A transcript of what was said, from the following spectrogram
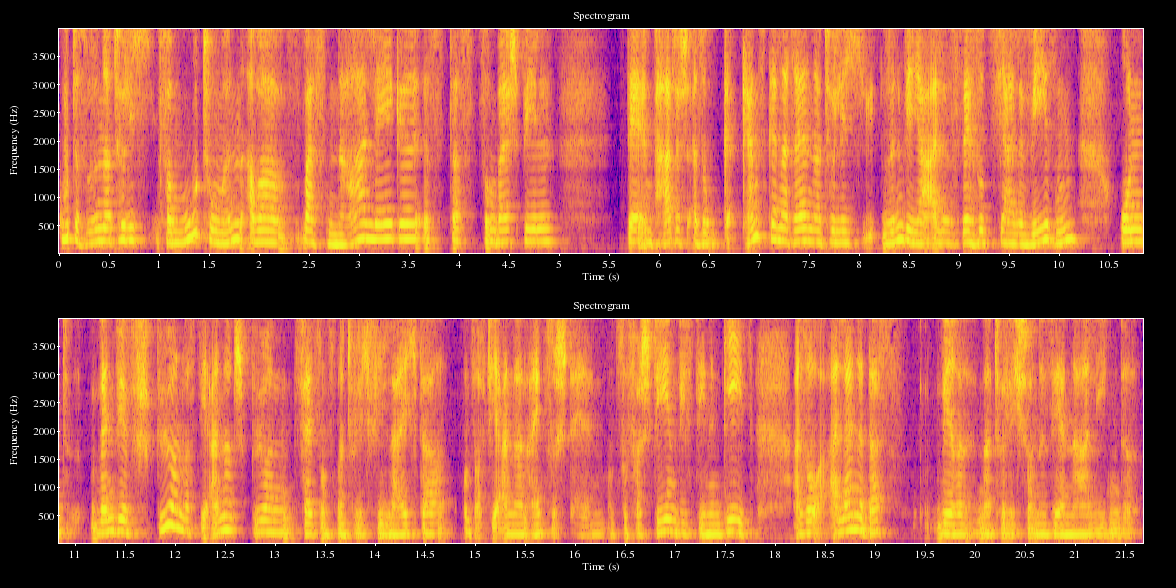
Gut, das sind natürlich Vermutungen, aber was naheläge, ist, dass zum Beispiel der empathisch, also ganz generell natürlich sind wir ja alles sehr soziale Wesen. Und wenn wir spüren, was die anderen spüren, fällt es uns natürlich viel leichter, uns auf die anderen einzustellen und zu verstehen, wie es denen geht. Also alleine das wäre natürlich schon eine sehr naheliegende,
